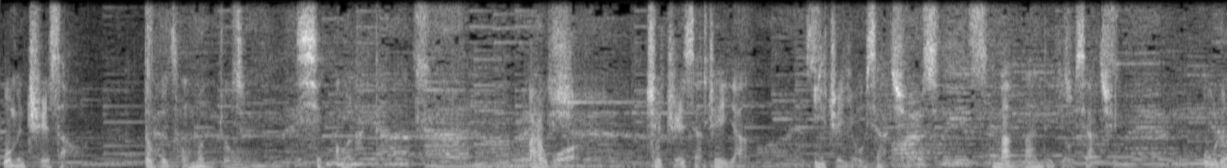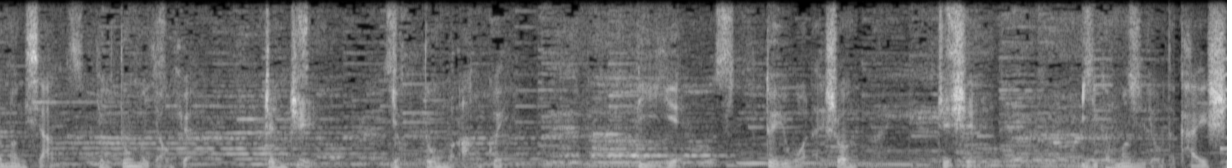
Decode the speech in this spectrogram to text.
我们迟早都会从梦中醒过来的。而我，却只想这样一直游下去，慢慢的游下去，无论梦想有多么遥远。真挚有多么昂贵？毕业对于我来说，只是一个梦游的开始。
